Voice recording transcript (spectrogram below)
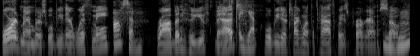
board members will be there with me. Awesome. Robin, who you've met, Yep. We'll be there talking about the Pathways program. So. Mm-hmm.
